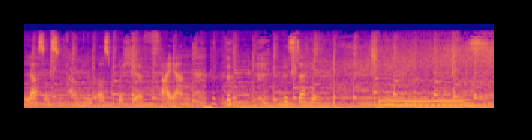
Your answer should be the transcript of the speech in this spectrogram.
Lass uns ein paar Mutausbrüche feiern. Bis dahin. Tschüss.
